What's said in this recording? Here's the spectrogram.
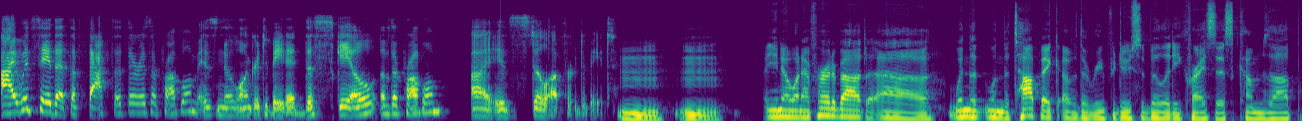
I would say that the fact that there is a problem is no longer debated. The scale of the problem uh, is still up for debate. Mm, mm. You know, when I've heard about uh, when the when the topic of the reproducibility crisis comes up,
